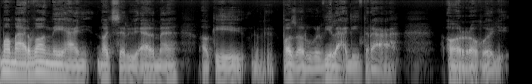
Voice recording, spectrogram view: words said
Ma már van néhány nagyszerű elme, aki pazarul világít rá arra, hogy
